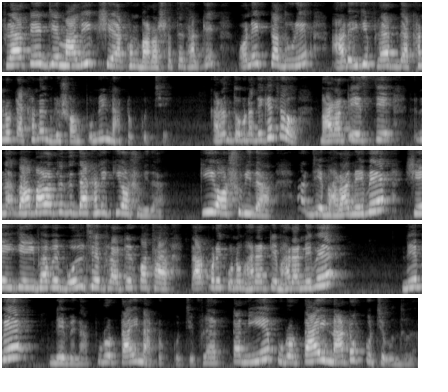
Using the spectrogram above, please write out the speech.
ফ্ল্যাটের যে মালিক, সে এখন বাড়ার সাথে থাকে, অনেকটা দূরে। আর এই যে ফ্ল্যাট দেখানো টেখানো, এগুলো সম্পূর্ণই নাটক করছে। কারণ তোমরা দেখেছ ভাড়াটে এসছে, না ভা- ভাড়াটেদের দেখালে কি অসুবিধা? কি অসুবিধা? যে ভাড়া নেবে, সে এই যে এইভাবে বলছে ফ্ল্যাটের কথা, তারপরে কোনো ভাড়াটে ভাড়া নেবে? নেবে? নেবে না, পুরোটাই নাটক করছে। ফ্ল্যাটটা নিয়ে পুরোটাই নাটক করছে বন্ধুরা।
